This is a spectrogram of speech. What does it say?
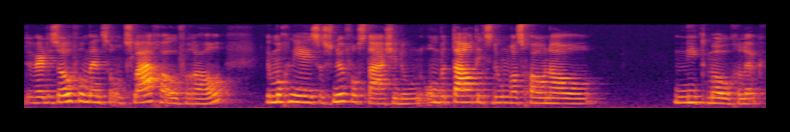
er werden zoveel mensen ontslagen overal. Je mocht niet eens een snuffelstage doen. Onbetaald iets doen was gewoon al niet mogelijk.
